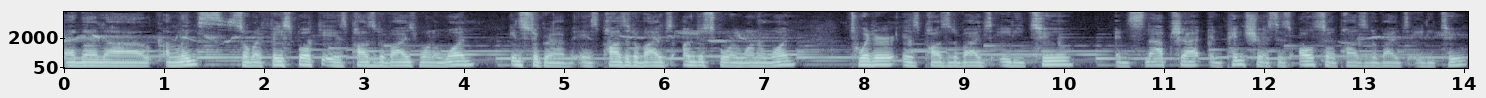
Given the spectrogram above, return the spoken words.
And then uh, links. So my Facebook is Positive Vibes 101. Instagram is Positive Vibes underscore 101. Twitter is Positive Vibes 82. And Snapchat and Pinterest is also Positive Vibes 82.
